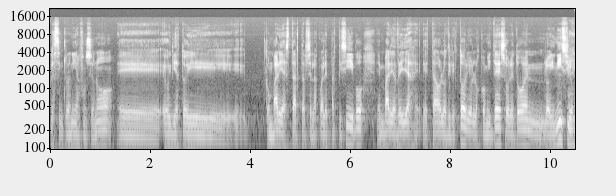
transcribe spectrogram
la sincronía funcionó. eh, hoy día estoy con varias startups en las cuales participo. En varias de ellas he estado en los directorios, los comités, sobre todo en los inicios.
